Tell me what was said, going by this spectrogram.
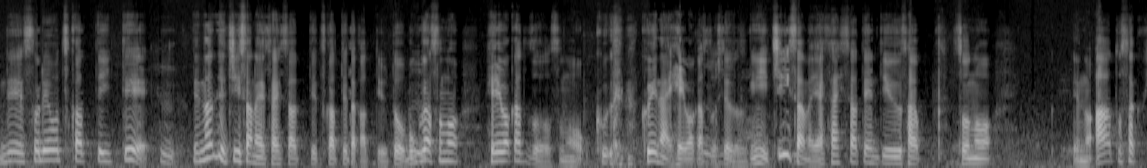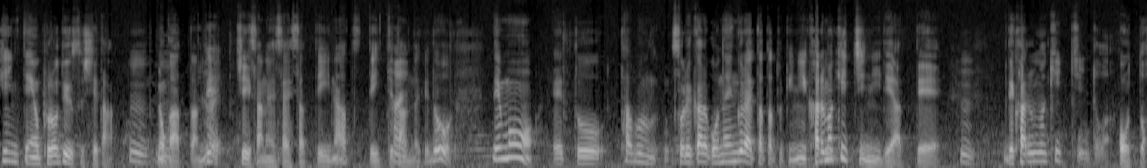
でそれを使っていて、うん。でなんで小さな優しさって使ってたかっていうと僕がその平和活動そのく 食えない平和活動してた時に小さな優しさ展っていうさそのあのアート作品展をプロデュースしてたのがあったんで、小さな優しさっていいなっつって言ってたんだけど、でも、えっと、多分それから5年ぐらい経った時にカルマキッチンに出会って、うん。でカカルマキッチンとは？おっと。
